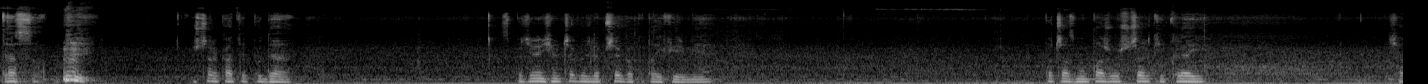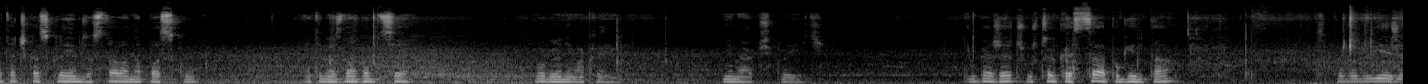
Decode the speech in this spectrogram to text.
Tesa. Uszczelka typu D. Spodziewałem się czegoś lepszego po tej firmie. Podczas montażu uszczelki klej siateczka z klejem została na pasku. Natomiast na gąbce w ogóle nie ma kleju. Nie ma jak przykleić. Druga rzecz, uszczelka jest cała pogięta. Spowoduje, że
